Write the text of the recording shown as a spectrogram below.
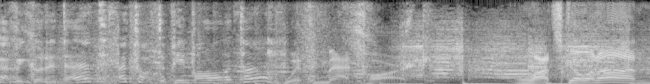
I'd be good at that. I talk to people all the time. with Matt Park. Lots going on.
